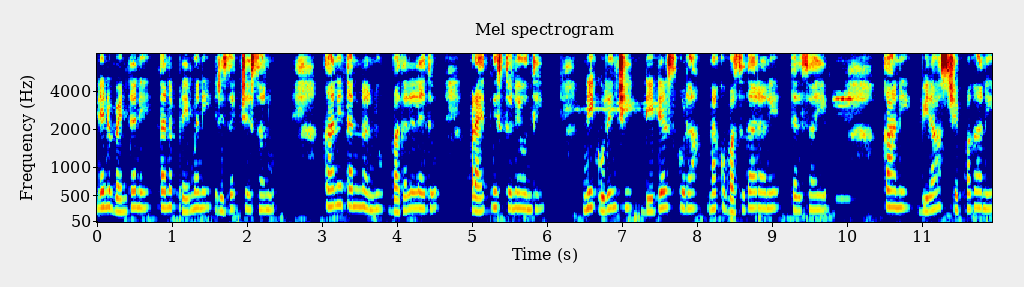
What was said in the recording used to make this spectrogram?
నేను వెంటనే తన ప్రేమని రిజెక్ట్ చేశాను. కానీ తను నన్ను వదలలేదు ప్రయత్నిస్తూనే ఉంది. నీ గురించి డీటెయిల్స్ కూడా నాకు వసుధారనే తెలిసాయి. కానీ విరాస్ చెప్పగానే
